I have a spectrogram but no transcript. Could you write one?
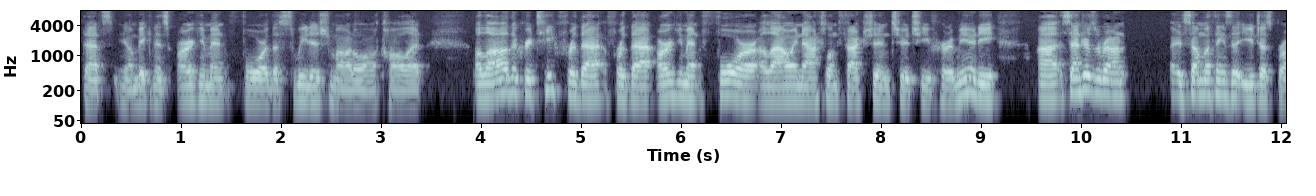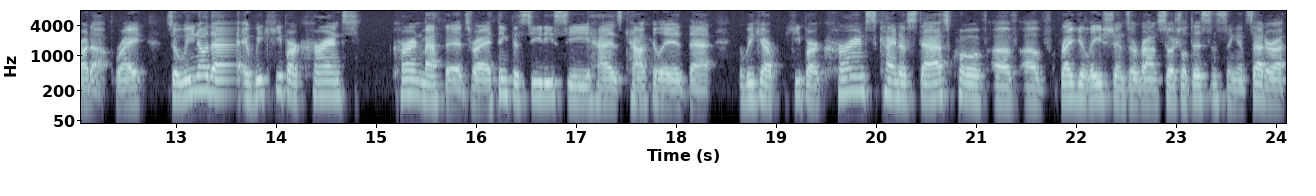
that's, you know, making this argument for the Swedish model, I'll call it. A lot of the critique for that for that argument for allowing natural infection to achieve herd immunity uh, centers around some of the things that you just brought up, right? So we know that if we keep our current current methods, right? I think the CDC has calculated that if we keep our current kind of status quo of, of, of regulations around social distancing, et cetera,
